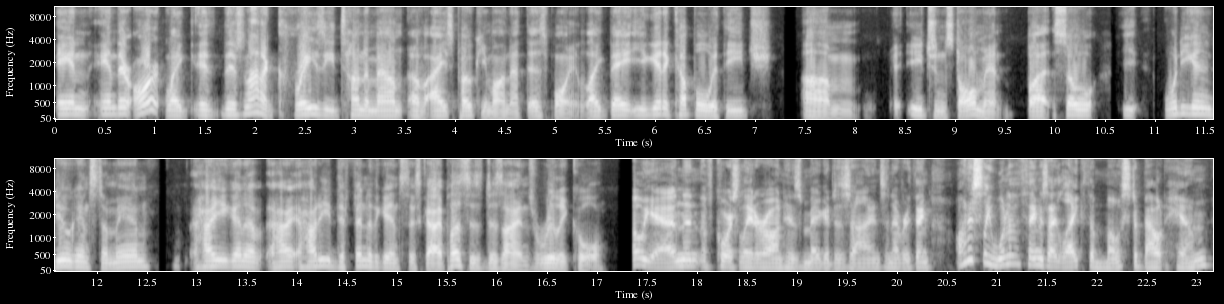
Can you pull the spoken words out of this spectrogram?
and and there aren't like it, there's not a crazy ton amount of ice pokemon at this point like they you get a couple with each um each installment but so what are you going to do against him man how are you going to how, how do you defend against this guy plus his design's really cool Oh yeah, and then of course later on his mega designs and everything. Honestly, one of the things I like the most about him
